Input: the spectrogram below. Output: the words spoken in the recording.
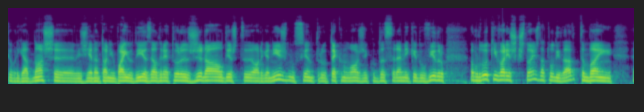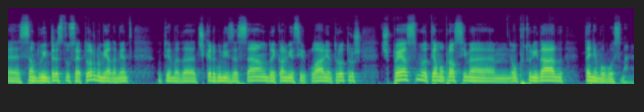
Muito obrigado. Nós, o engenheiro António Baio Dias é o diretor-geral deste organismo, o Centro Tecnológico da Cerâmica e do Vidro. Abordou aqui várias questões da atualidade que também uh, são do interesse do setor, nomeadamente o tema da descarbonização, da economia circular, entre outros. Despeço-me. Até uma próxima hum, oportunidade. Tenha uma boa semana.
